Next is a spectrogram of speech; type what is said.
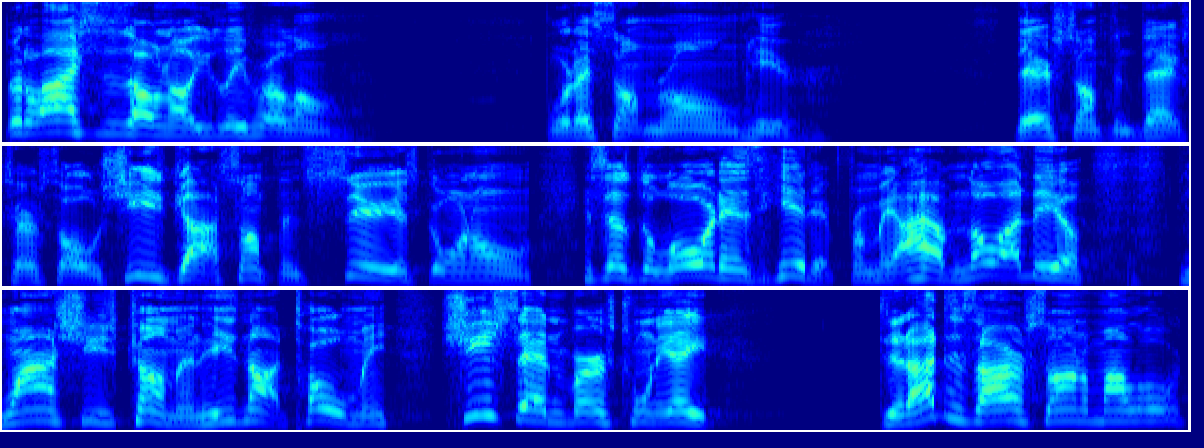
But Elisha says, Oh, no, you leave her alone. Boy, there's something wrong here. There's something vexed her soul. She's got something serious going on. It says, The Lord has hid it from me. I have no idea why she's coming. He's not told me. She said in verse 28, Did I desire a son of my Lord?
